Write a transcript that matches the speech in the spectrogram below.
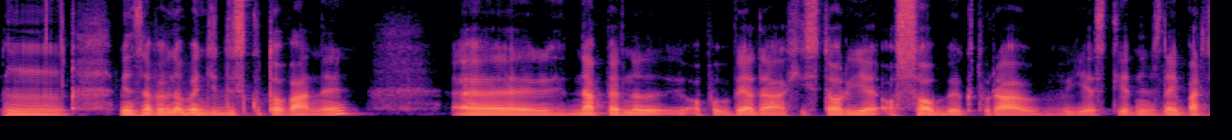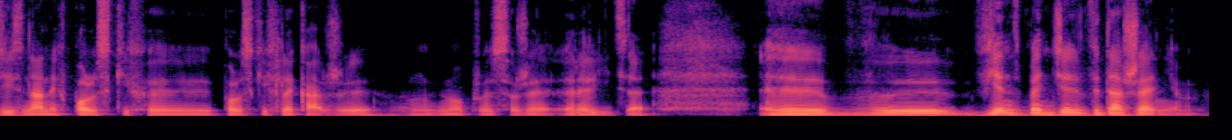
mm, więc na pewno będzie dyskutowany. E, na pewno opowiada historię osoby, która jest jednym z najbardziej znanych polskich, polskich lekarzy. Mówimy o profesorze Relidze. Więc będzie wydarzeniem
